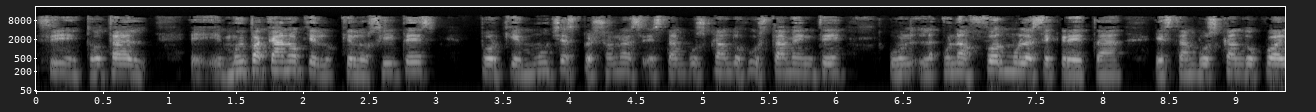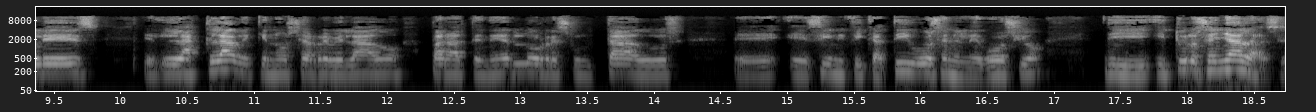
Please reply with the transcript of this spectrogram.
Sí, total. Eh, muy bacano que lo, que lo cites porque muchas personas están buscando justamente una fórmula secreta, están buscando cuál es la clave que no se ha revelado para tener los resultados eh, eh, significativos en el negocio. Y, tú lo señalas,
